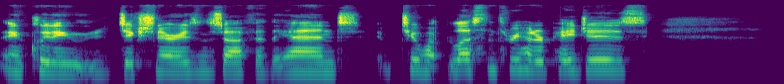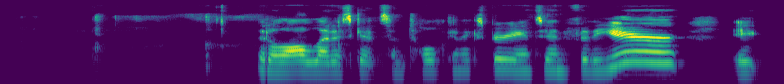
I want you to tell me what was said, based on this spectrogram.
including dictionaries and stuff at the end. Two less than 300 pages. It'll all let us get some Tolkien experience in for the year. It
